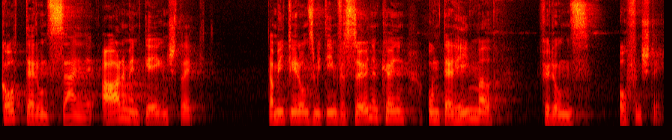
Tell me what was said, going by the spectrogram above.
Gott, der uns seine Arme entgegenstreckt, damit wir uns mit ihm versöhnen können und der Himmel für uns offen steht.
